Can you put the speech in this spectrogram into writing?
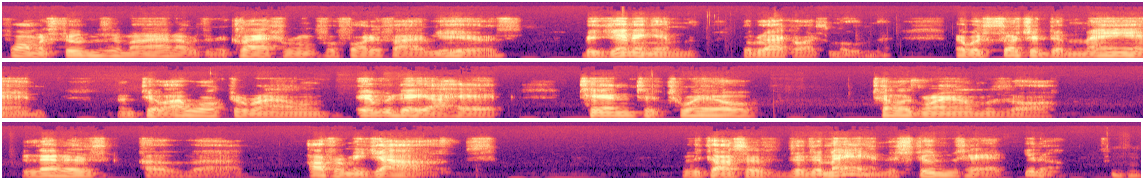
former students of mine, I was in the classroom for 45 years, beginning in the Black Arts Movement. There was such a demand until I walked around every day I had 10 to 12 telegrams or letters of uh, offer me jobs because of the demand. The students had, you know, Mhm.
